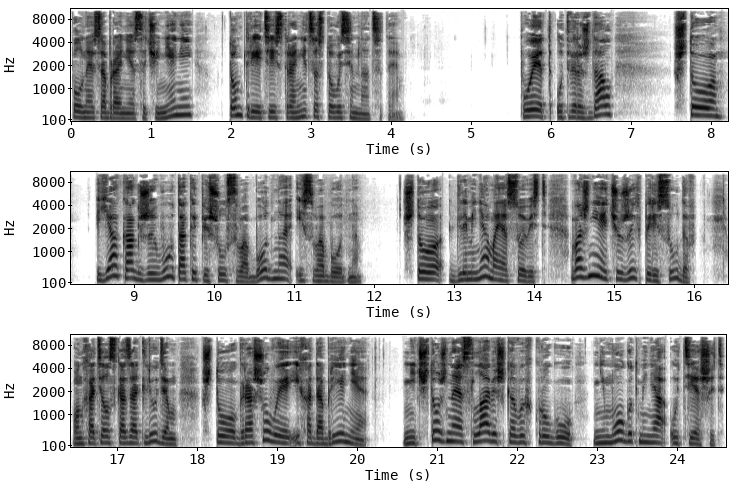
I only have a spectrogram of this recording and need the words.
Полное собрание сочинений, том 3, страница 118. Поэт утверждал, что «я как живу, так и пишу свободно и свободно», что «для меня моя совесть важнее чужих пересудов». Он хотел сказать людям, что грошовые их одобрения, ничтожная славишка в их кругу, не могут меня утешить,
